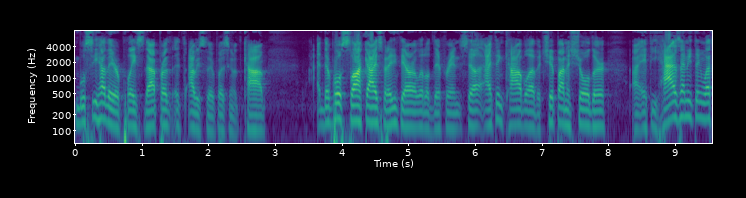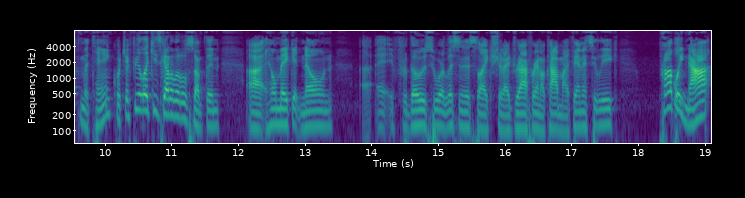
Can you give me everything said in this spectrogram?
we'll see how they replace that. It's obviously, they're replacing it with Cobb. They're both slot guys, but I think they are a little different. So I think Cobb will have a chip on his shoulder. Uh, if he has anything left in the tank, which I feel like he's got a little something, uh, he'll make it known. Uh, for those who are listening to this, like, should I draft Randall Cobb in my fantasy league? Probably not.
